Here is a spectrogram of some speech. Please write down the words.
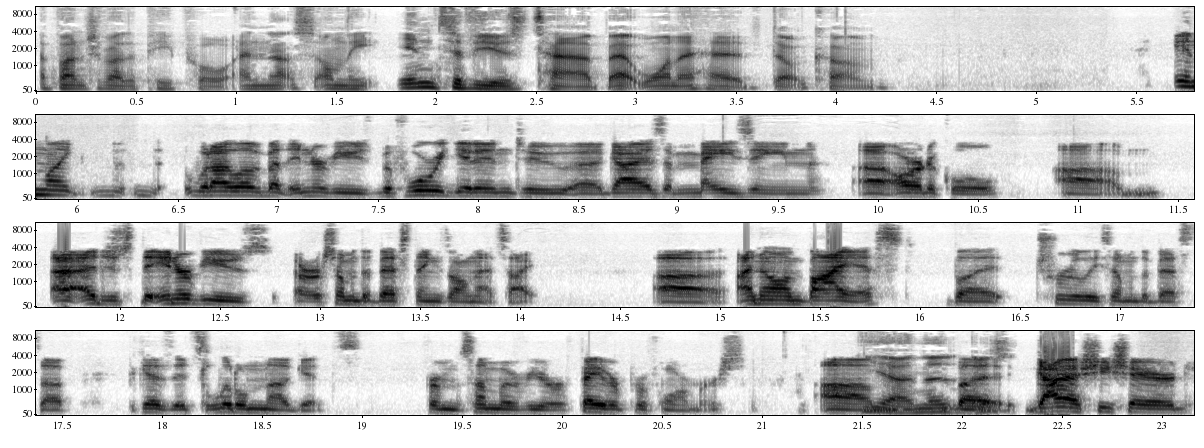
a bunch of other people, and that's on the interviews tab at oneahead.com. and like what I love about the interviews, before we get into uh, Gaia's amazing uh, article, um, I, I just the interviews are some of the best things on that site. Uh, I know I'm biased, but truly some of the best stuff because it's little nuggets from some of your favorite performers. Um, Yeah, and but Gaia, she shared.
